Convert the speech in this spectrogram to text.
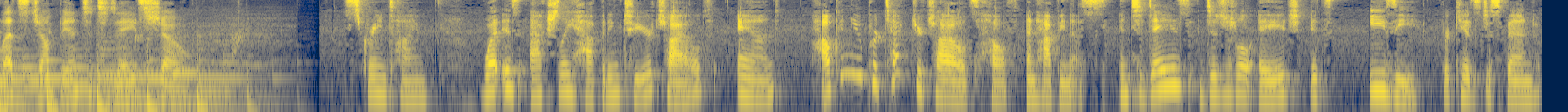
Let's jump into today's show. Screen time. What is actually happening to your child and how can you protect your child's health and happiness? In today's digital age, it's easy for kids to spend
